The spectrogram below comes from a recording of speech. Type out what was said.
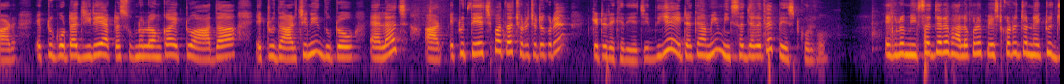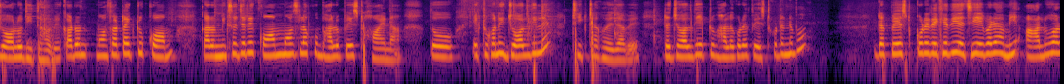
আর একটু গোটা জিরে, একটা শুকনো লঙ্কা, একটু আদা, একটু দারচিনি, দুটো এলাচ, আর একটু তেজপাতা ছোটো ছোটো করে কেটে রেখে দিয়েছি। দিয়ে এটাকে আমি মিক্সার জারেতে পেস্ট করব। এগুলো মিক্সার জারে ভালো করে পেস্ট করার জন্য একটু জলও দিতে হবে। কারণ মশলাটা একটু কম, কারণ মিক্সার জারে কম মশলা খুব ভালো পেস্ট হয় না। তো একটুখানি জল দিলে ঠিকঠাক হয়ে যাবে। এটা জল দিয়ে একটু ভালো করে পেস্ট করে নেব। এটা পেস্ট করে রেখে দিয়েছি। এবারে আমি আলু আর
